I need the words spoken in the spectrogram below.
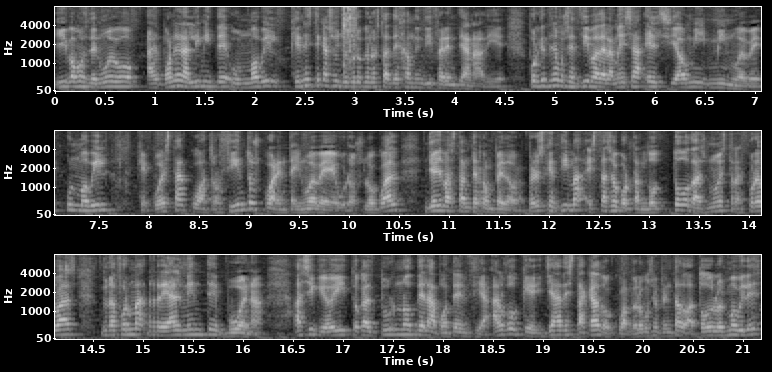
y vamos de nuevo a poner al límite un móvil que en este caso yo creo que no está dejando indiferente a nadie. Porque tenemos encima de la mesa el Xiaomi Mi 9, un móvil que cuesta 449 euros, lo cual ya es bastante rompedor. Pero es que encima está soportando todas nuestras pruebas de una forma realmente buena. Así que hoy toca el turno de la potencia, algo que ya ha destacado cuando lo hemos enfrentado a todos los móviles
